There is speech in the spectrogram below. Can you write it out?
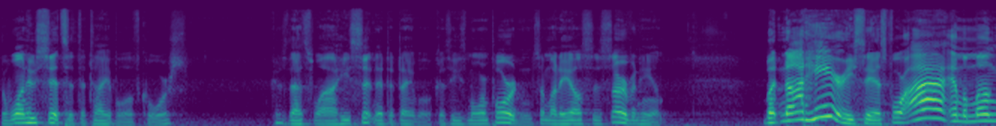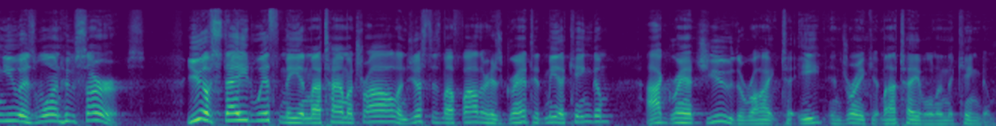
The one who sits at the table, of course, because that's why he's sitting at the table, because he's more important. Somebody else is serving him. But not here, he says, for I am among you as one who serves. You have stayed with me in my time of trial, and just as my Father has granted me a kingdom, I grant you the right to eat and drink at my table in the kingdom.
